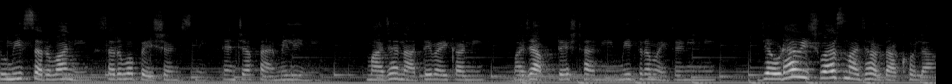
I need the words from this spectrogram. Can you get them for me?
तुम्ही सर्वांनी सर्व पेशंट्सनी त्यांच्या फॅमिलीनी माझ्या नातेवाईकांनी माझ्या अपतेष्ठांनी मित्रमैत्रिणींनी जेवढा विश्वास माझ्यावर दाखवला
